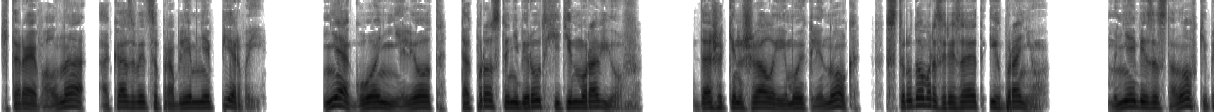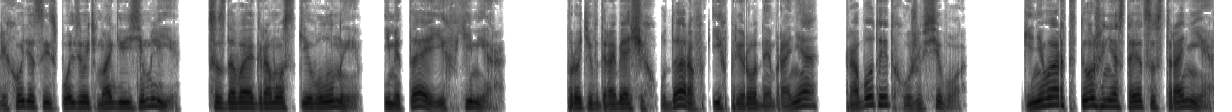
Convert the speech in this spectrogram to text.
Вторая волна оказывается проблемнее первой. Ни огонь, ни лед так просто не берут хитин муравьев. Даже кинжалы и мой клинок с трудом разрезают их броню. Мне без остановки приходится использовать магию Земли, создавая громоздкие валуны и метая их в химер. Против дробящих ударов их природная броня работает хуже всего. Геневард тоже не остается в стороне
